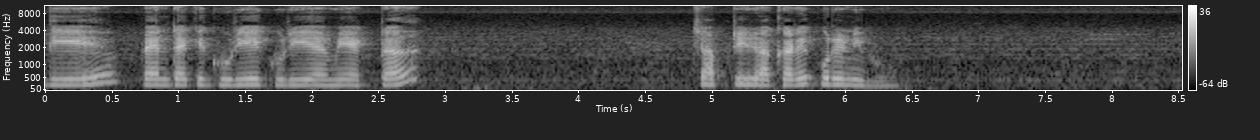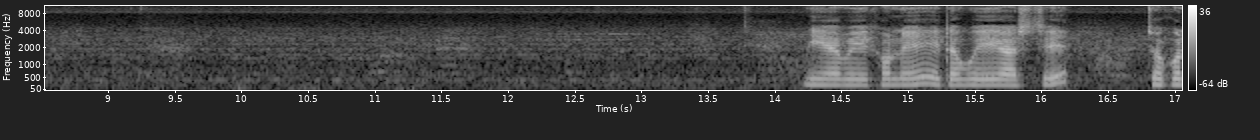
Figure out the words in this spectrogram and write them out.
দিয়ে প্যানটাকে ঘুরিয়ে ঘুরিয়ে আমি একটা চাপটির আকারে করে নিব। নিয়ে আমি এখানে এটা হয়ে আসছে। যখন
